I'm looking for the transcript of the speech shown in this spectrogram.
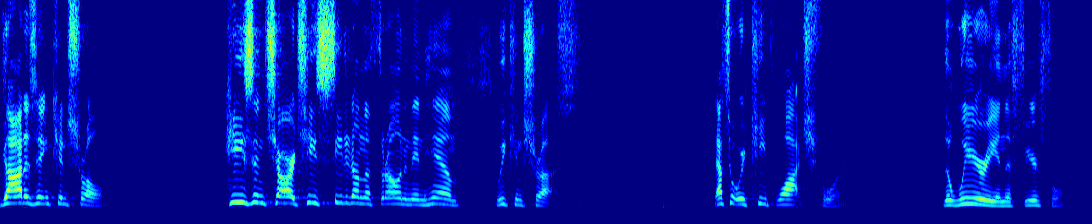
God is in control. He's in charge, He's seated on the throne, and in Him we can trust. That's what we keep watch for the weary and the fearful.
